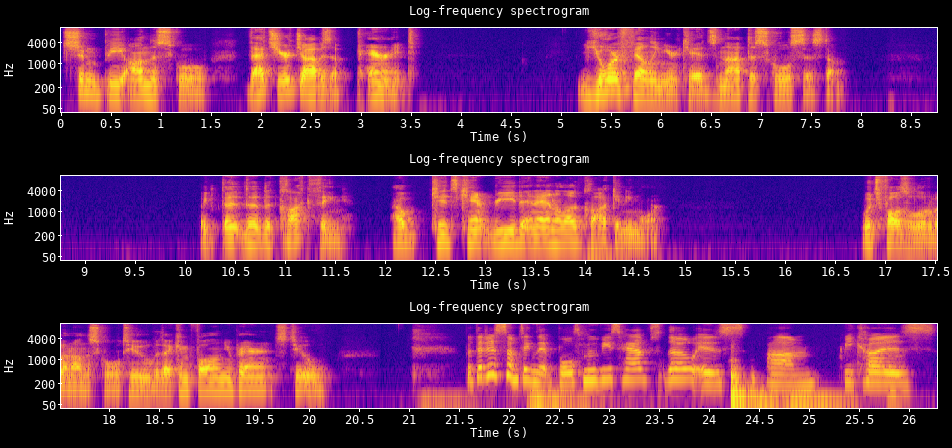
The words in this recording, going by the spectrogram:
shouldn't be on the school. That's your job as a parent. You're failing your kids not the school system. Like the, the the clock thing. How kids can't read an analog clock anymore. Which falls a little bit on the school too but that can fall on your parents too But that is something that both movies have, though, is um, because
